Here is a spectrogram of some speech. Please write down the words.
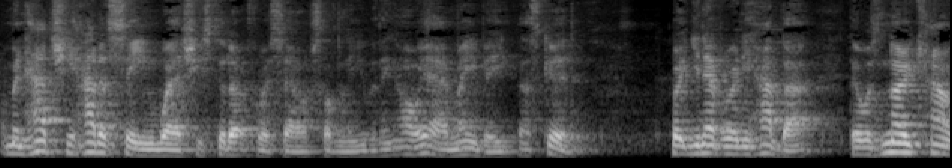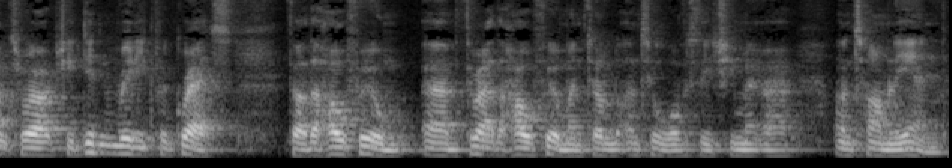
I mean, had she had a scene where she stood up for herself suddenly, you would think, oh yeah, maybe that's good. But you never really had that. There was no character arc. She didn't really progress throughout the whole film. Um, throughout the whole film until until obviously she met her untimely end.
